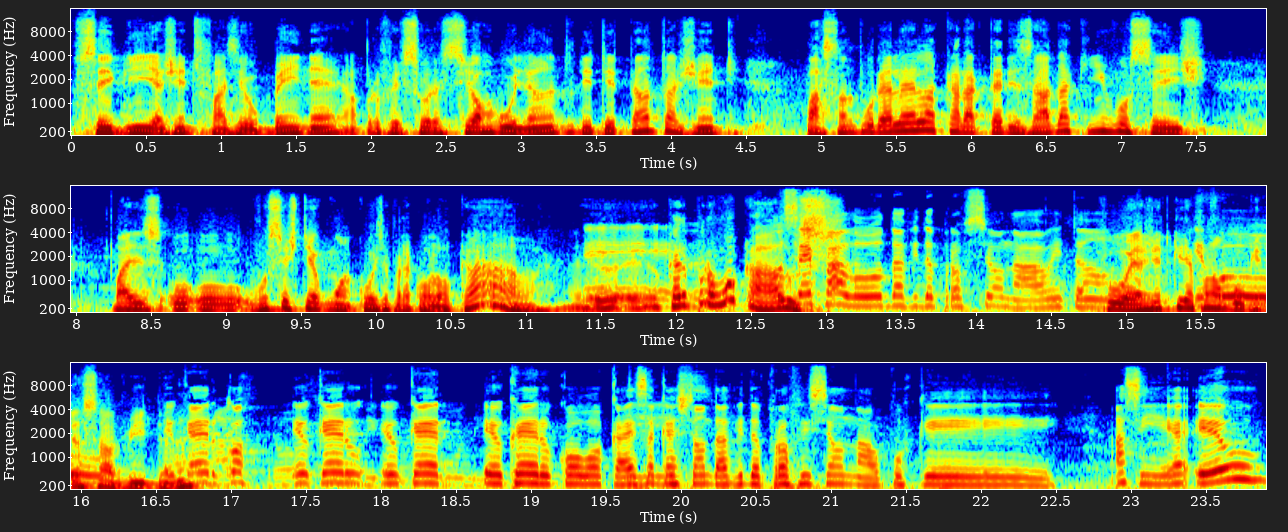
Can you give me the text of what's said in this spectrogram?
seguir, a gente fazer o bem, né? A professora se orgulhando de ter tanta gente passando por ela, ela é caracterizada aqui em vocês. Mas o, o- vocês têm alguma coisa para colocar? Eu, eu quero provocá-los. Você falou da vida profissional, então. Foi, a gente queria falar um vou- pouquinho dessa vida, eu né? Quero, eu quero, eu quero, eu quero colocar essa questão da vida profissional, porque assim, é- eu,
